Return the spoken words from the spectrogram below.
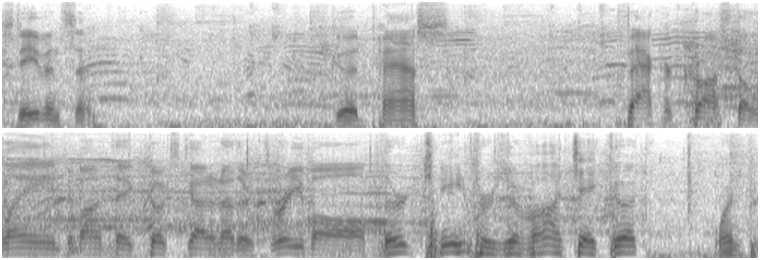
Stevenson, good pass back across the lane. Javante Cook's got another three ball. 13 for Javante Cook. One for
